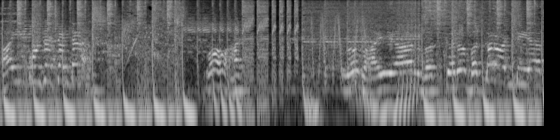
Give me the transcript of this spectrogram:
भाई ये कौन सा स्टंट है? भाई। वो भाई यार, बस करो बस करो आंटी यार।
